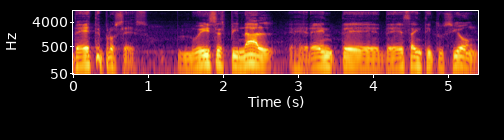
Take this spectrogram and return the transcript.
de este proceso. Luis Espinal, gerente de esa institución,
